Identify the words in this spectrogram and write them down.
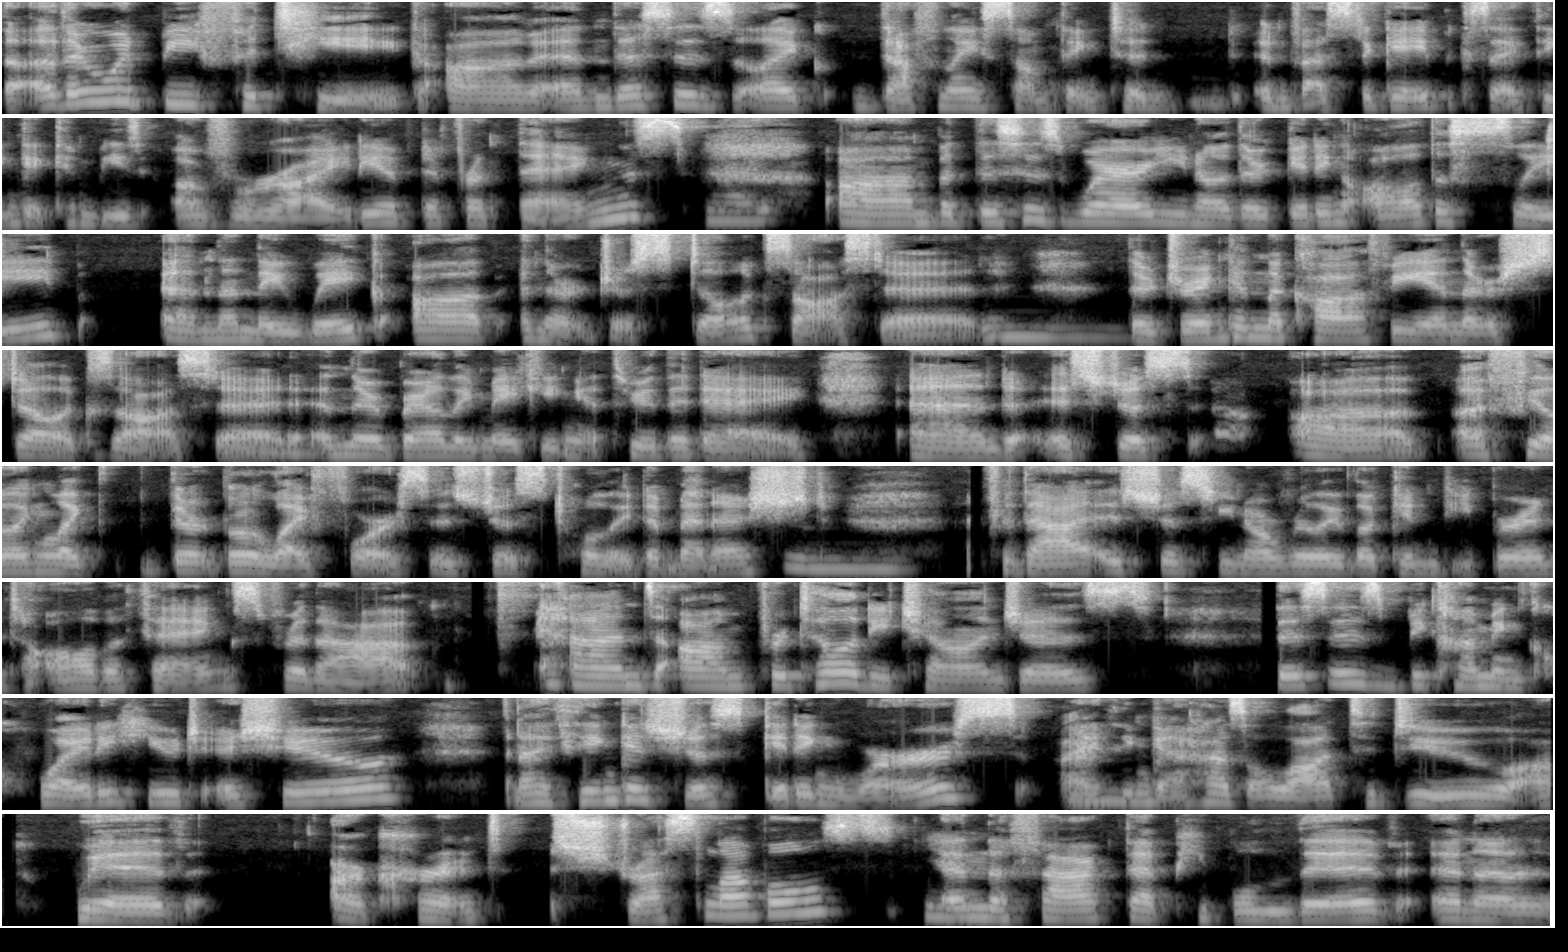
The other would be fatigue. Um, and this is like definitely something to investigate because I think it can be a variety of different things. Right. Um, but this is where, you know, they're getting all the sleep and then they wake up and they're just still exhausted. Mm. They're drinking the coffee and they're still exhausted and they're barely making it through the day. And it's just uh, a feeling like their, their life force is just totally diminished. Mm for that is just you know really looking deeper into all the things for that and um, fertility challenges this is becoming quite a huge issue and i think it's just getting worse mm-hmm. i think it mm-hmm. has a lot to do uh, with our current stress levels yeah. and the fact that people live in a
